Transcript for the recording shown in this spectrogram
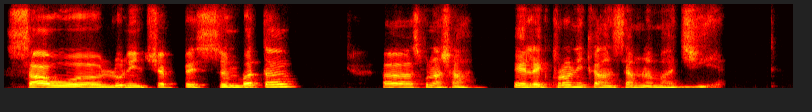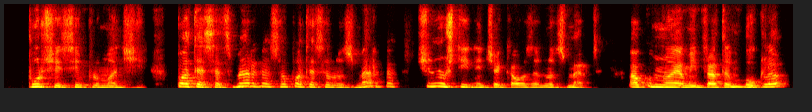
sau uh, luni încep pe sâmbătă, uh, spun așa, electronica înseamnă magie. Pur și simplu magie. Poate să-ți meargă sau poate să nu-ți meargă și nu știi din ce cauză nu-ți merge. Acum noi am intrat în buclă,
